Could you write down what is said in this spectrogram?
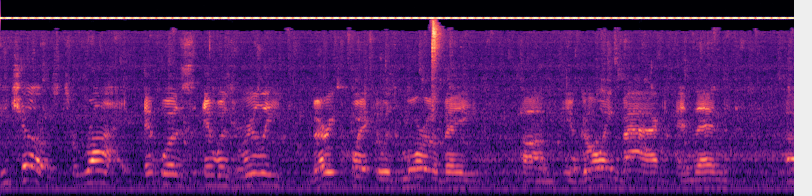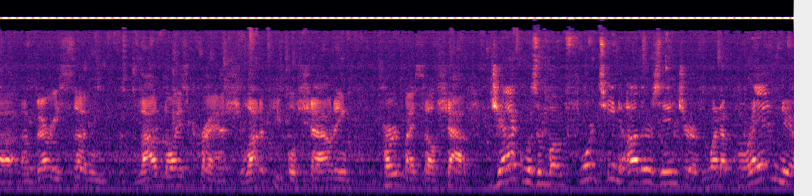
he chose to ride. It was it was really very quick. It was more of a um, you know going back and then uh, a very sudden loud noise crash. A lot of people shouting. Heard myself shout. Jack was among 14 others injured when a brand new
